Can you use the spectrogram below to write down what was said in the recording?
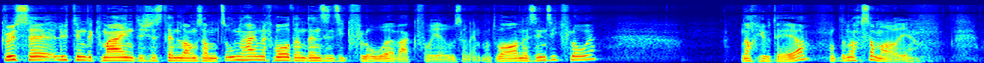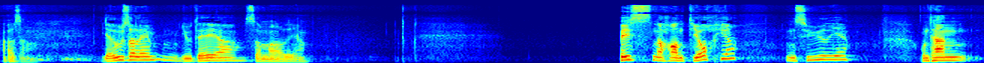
gewisse Leute in der Gemeinde ist es dann langsam zu unheimlich geworden und dann sind sie geflohen weg von Jerusalem. Und wohin sind sie geflohen? Nach Judäa oder nach Samaria? Also Jerusalem, Judäa, Samaria. Bis nach Antiochia in Syrien und haben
